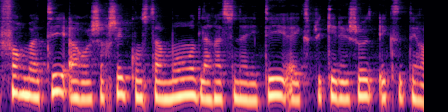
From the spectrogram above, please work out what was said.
formaté à rechercher constamment de la rationalité, à expliquer les choses, etc.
